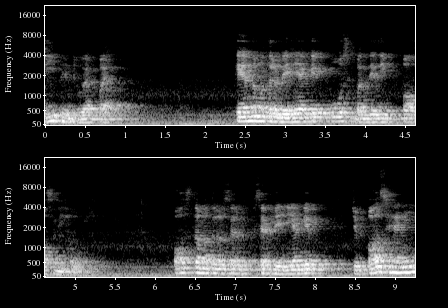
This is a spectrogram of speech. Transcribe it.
deep into it but कहने का मतलब यह है कि उस बंदे की पल्स नहीं होगी। पल्स का मतलब सिर्फ़ सिर्फ़ यही है कि जो पल्स है नहीं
